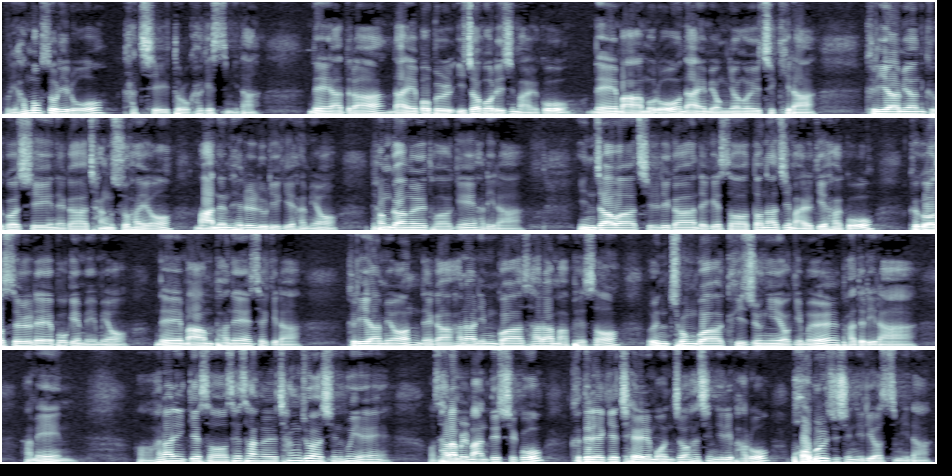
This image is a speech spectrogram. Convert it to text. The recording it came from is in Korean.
우리 한 목소리로 같이 읽도록 하겠습니다. 내 아들아 나의 법을 잊어버리지 말고 내 마음으로 나의 명령을 지키라. 그리하면 그것이 내가 장수하여 많은 해를 누리게 하며 평강을 더하게 하리라. 인자와 진리가 내게서 떠나지 말게 하고 그것을 내 목에 매며 내 마음판에 새기라. 그리하면 내가 하나님과 사람 앞에서 은총과 귀중히 여김을 받으리라. 아멘. 어, 하나님께서 세상을 창조하신 후에 어, 사람을 만드시고 그들에게 제일 먼저 하신 일이 바로 법을 주신 일이었습니다.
